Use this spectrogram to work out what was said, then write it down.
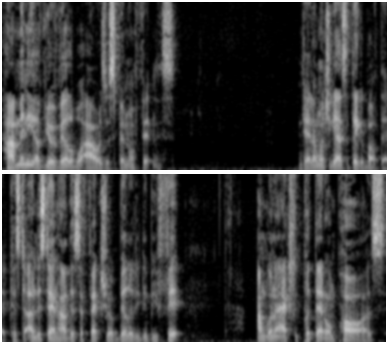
How many of your available hours are spent on fitness? Okay, and I want you guys to think about that because to understand how this affects your ability to be fit, I'm going to actually put that on pause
